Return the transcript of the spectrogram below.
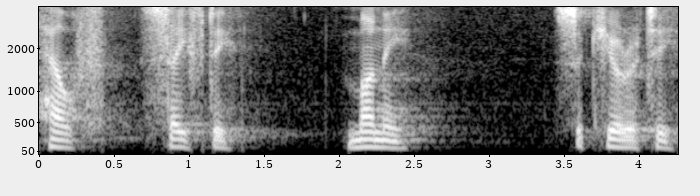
health, safety, money, security.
